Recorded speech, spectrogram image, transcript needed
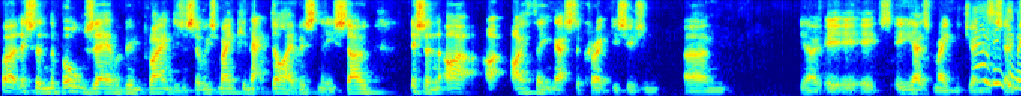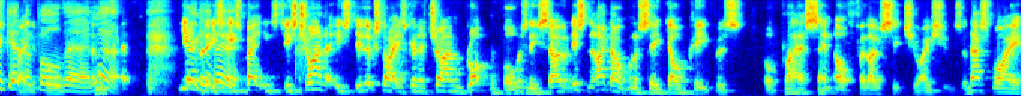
Well, listen, the ball's there within playing distance, so he's making that dive, isn't he? So listen, I, I, I think that's the correct decision. Um, you know, it, it, it's he has made the genuine. How's he going to get the ball, ball, there? Look. Yeah, but he's, he's, made, he's, he's, trying to. He's, it looks like he's going to try and block the ball, isn't he? So listen, I don't want to see goalkeepers or players sent off for those situations, and that's why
